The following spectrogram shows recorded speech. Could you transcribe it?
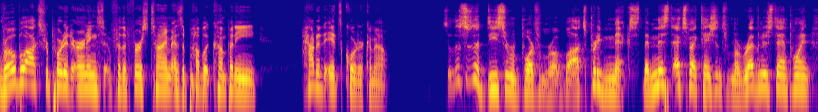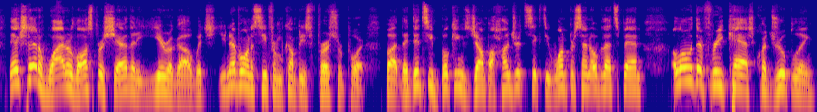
Roblox reported earnings for the first time as a public company. How did its quarter come out? So this is a decent report from Roblox, pretty mixed. They missed expectations from a revenue standpoint. They actually had a wider loss per share than a year ago, which you never want to see from a company's first report. But they did see bookings jump 161% over that span, along with their free cash quadrupling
